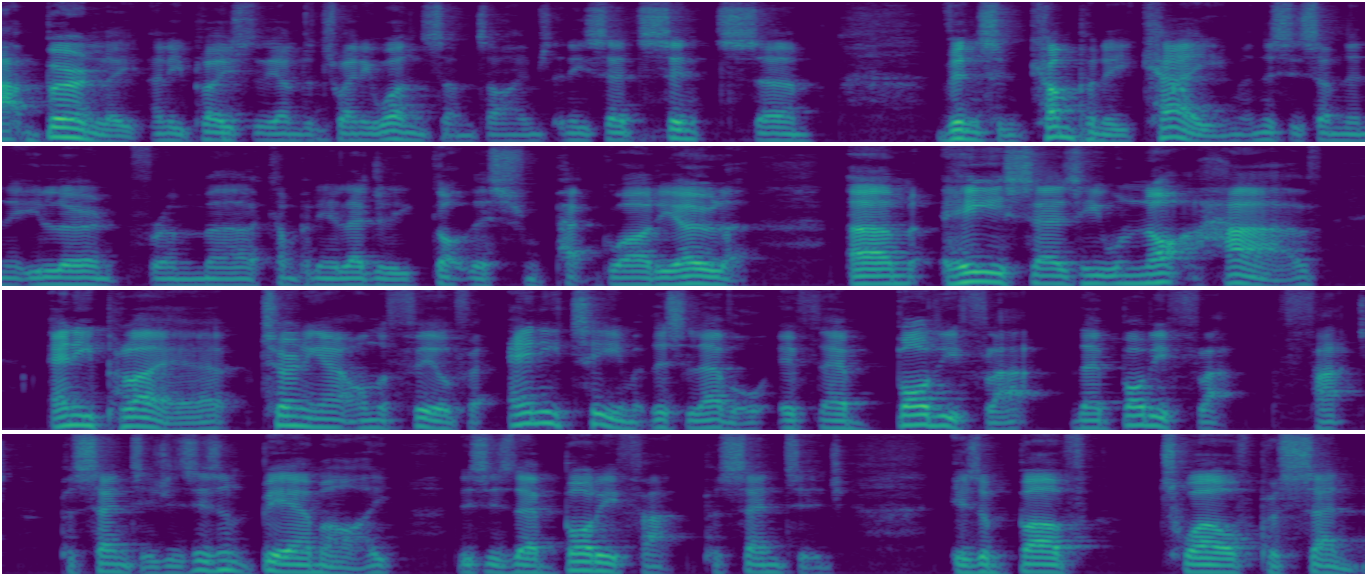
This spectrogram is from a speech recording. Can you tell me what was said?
at Burnley, and he plays for the under twenty one sometimes. And he said since um, Vincent Kompany came, and this is something that he learned from uh, Kompany allegedly got this from Pep Guardiola. Um, he says he will not have any player turning out on the field for any team at this level if their body flat, their body flat fat percentage, this isn't BMI, this is their body fat percentage, is above 12%.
